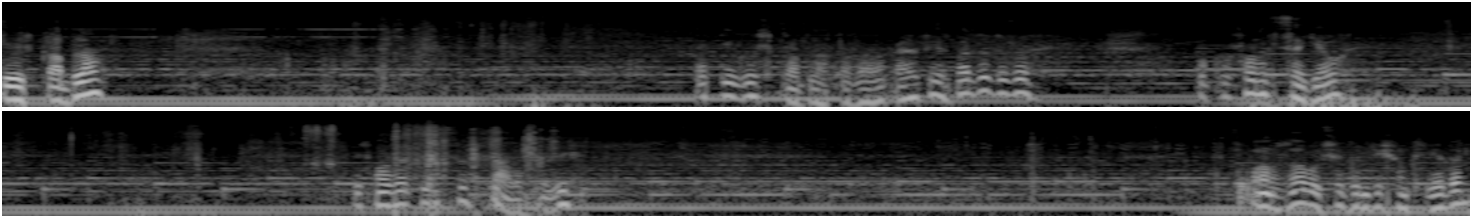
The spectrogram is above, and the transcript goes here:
jakiegoś kabla? Jakiegoś kabla kawałek, ale tu jest bardzo dużo pokruszonych cegieł. Być może tu jest coś stało kiedyś tu mam znowu 71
